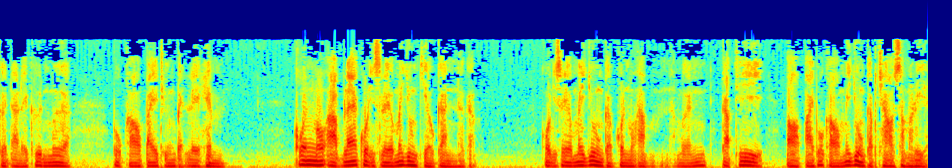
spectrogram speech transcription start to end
เกิดอะไรขึ้นเมื่อพวกเขาไปถึงเบตเลเฮม คนโมอับและคนอิสราเอลไม่ยุ่งเกี่ยวกันนะครับ คนอิสราเอลไม่ยุ่งกับคนโมอับเหมือนกับที่ ต่อไปพวกเขาไม่ยุ่งกับชาวซามาเรีย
